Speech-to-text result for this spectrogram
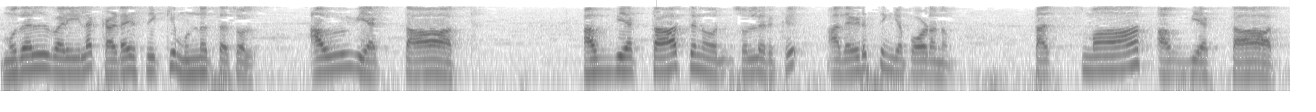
முதல் வரியில கடைசிக்கு முன்னுத்த சொல். அவ்வியக்தாத். அவ்வியக்தாத்னு ஒரு சொல் இருக்கு. அதை எடுத்து இங்க போடணும். தஸ்மாத் அவ்வியக்தாத்.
